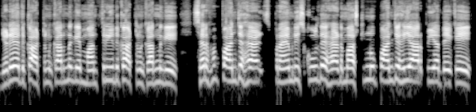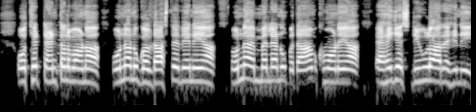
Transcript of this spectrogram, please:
ਜਿਹੜੇ ਉਦਘਾਟਨ ਕਰਨਗੇ, ਮੰਤਰੀ ਉਦਘਾਟਨ ਕਰਨਗੇ, ਸਿਰਫ ਪੰਜ ਹੈ ਪ੍ਰਾਇਮਰੀ ਸਕੂਲ ਦੇ ਹੈੱਡਮਾਸਟਰ ਨੂੰ 5000 ਰੁਪਇਆ ਦੇ ਕੇ ਉੱਥੇ ਟੈਂਟ ਲਵਾਉਣਾ, ਉਹਨਾਂ ਨੂੰ ਗੁਲਦਸਤੇ ਦੇਣੇ ਆ, ਉਹਨਾਂ ਐਮਐਲਏ ਨੂੰ ਬਦਾਮ ਖਵਾਉਣੇ ਆ, ਇਹੋ ਜਿਹੇ ਸ਼ਡਿਊਲ ਆ ਰਹੇ ਨੇ।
